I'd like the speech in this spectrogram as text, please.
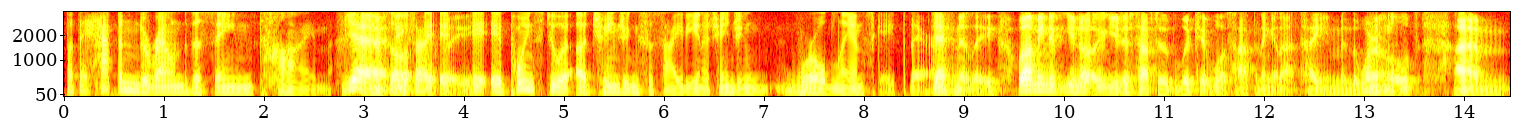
but they happened around the same time. Yeah, And so it- exactly. It, it, it points to a, a changing society and a changing world landscape there. Definitely. Well, I mean, if you know, you just have to look at what's happening at that time in the world um,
